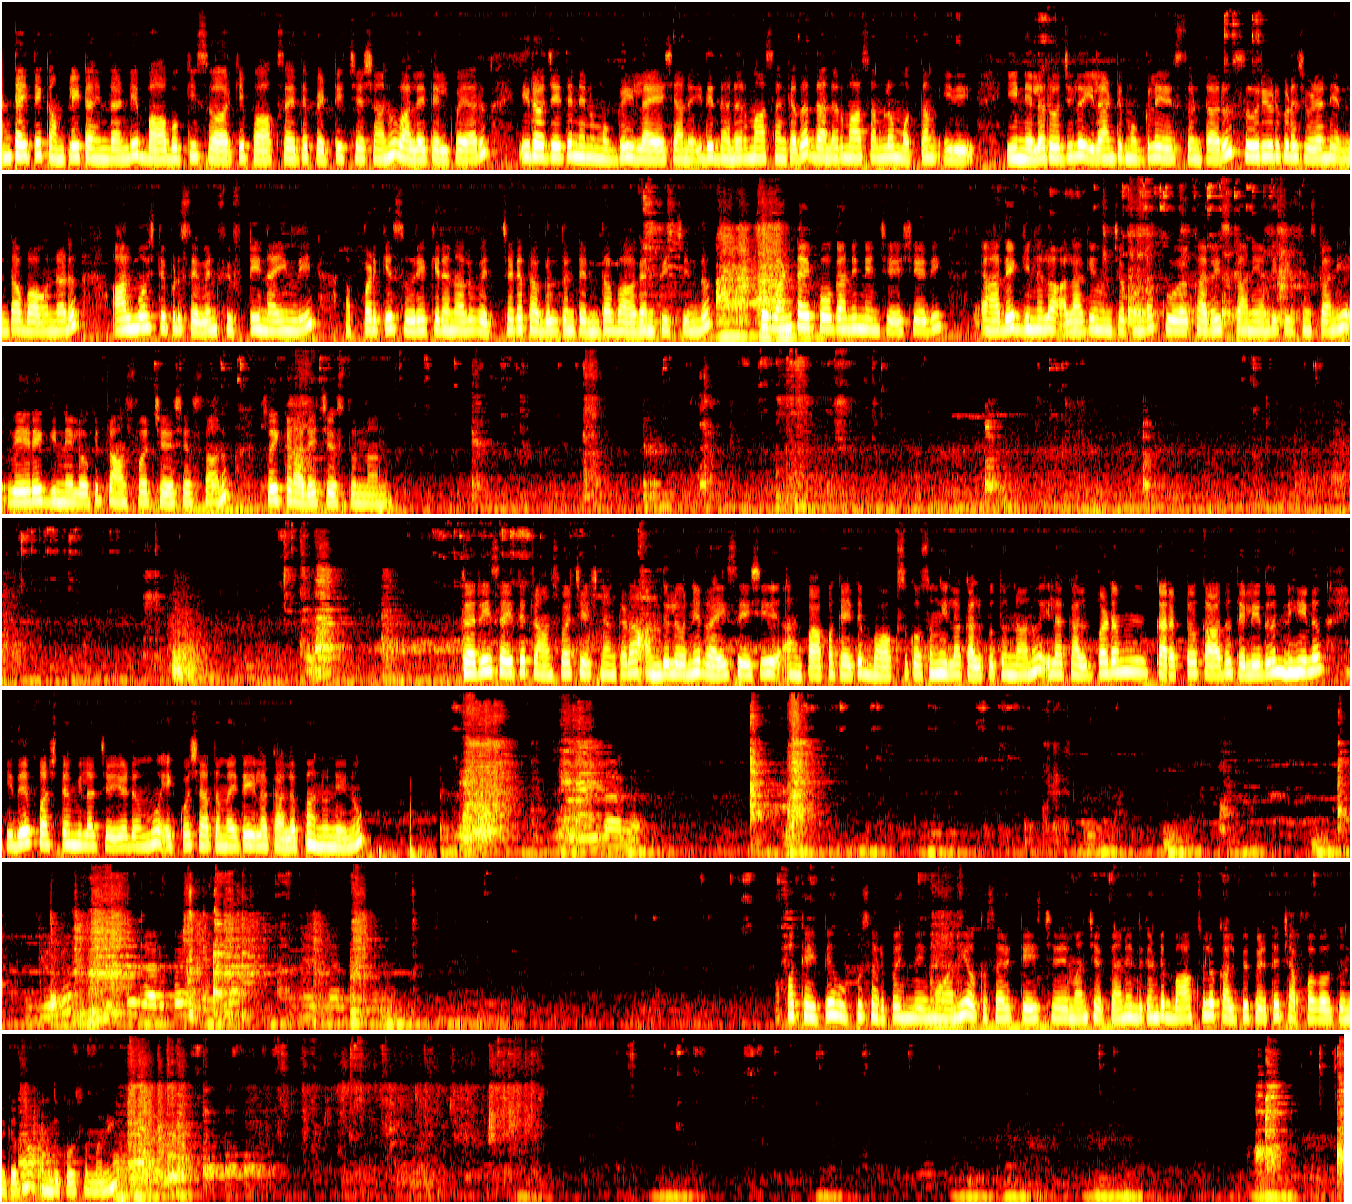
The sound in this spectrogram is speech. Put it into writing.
వంట అయితే కంప్లీట్ అయిందండి. బాబుకి సార్కి బాక్స్ అయితే పెట్టిచ్చేసాను వాళ్ళైతే వెళ్ళిపోయారు. ఈరోజు అయితే నేను ముగ్గు ఇలా వేసాను ఇది ధనుర్మాసం కదా. ధనుర్మాసంలో మొత్తం ఇది ఈ నెల రోజులు ఇలాంటి ముగ్గులు వేస్తుంటారు. సూర్యుడు కూడా చూడండి ఎంత బాగున్నాడు. ఆల్మోస్ట్ ఇప్పుడు సెవెన్ ఫిఫ్టీన్ అయింది. అప్పటికే సూర్యకిరణాలు వెచ్చగా తగులుతుంటే ఎంత బాగా అనిపించిందో. సో వంట అయిపోగానే నేను చేసేది అదే గిన్నెలో అలాగే ఉంచకుండా కర్రీస్ కానివ్వండి టిఫిన్స్ కానీ వేరే గిన్నెలోకి ట్రాన్స్ఫర్ చేసేస్తాను. సో ఇక్కడ అదే చేస్తున్నాను. కర్రీస్ అయితే ట్రాన్స్ఫర్ చేసినాక అందులోనే రైస్ వేసి పాపకైతే బాక్స్ కోసం ఇలా కలుపుతున్నాను. ఇలా కలపడం కరెక్టో కాదో తెలియదు నేను ఇదే ఫస్ట్ టైం ఇలా చేయడము. ఎక్కువ శాతం అయితే ఇలా కలపాను నేను. సరిపోయింది. పాపకైతే ఉప్పు సరిపోయిందేమో అని ఒకసారి టేస్ట్ చేయమని చెప్పాను. ఎందుకంటే బాక్స్లో కలిపి పెడితే చప్పగా అవుతుంది కదా అందుకోసమని.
